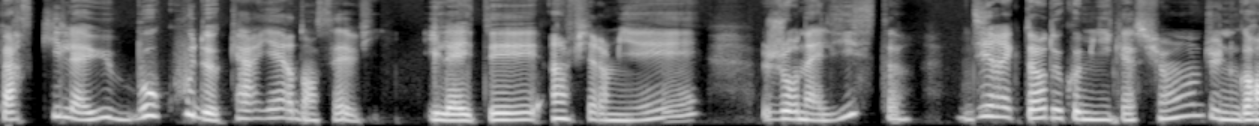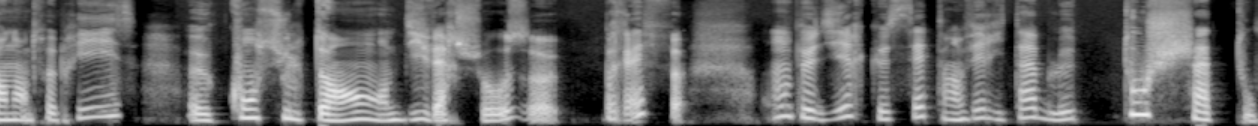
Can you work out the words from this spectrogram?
parce qu'il a eu beaucoup de carrières dans sa vie. Il a été infirmier, journaliste, directeur de communication d'une grande entreprise, euh, consultant en diverses choses. Euh, bref, on peut dire que c'est un véritable touche-à-tout.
